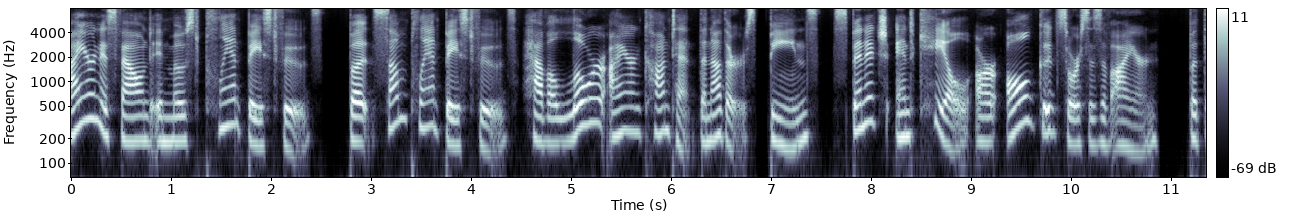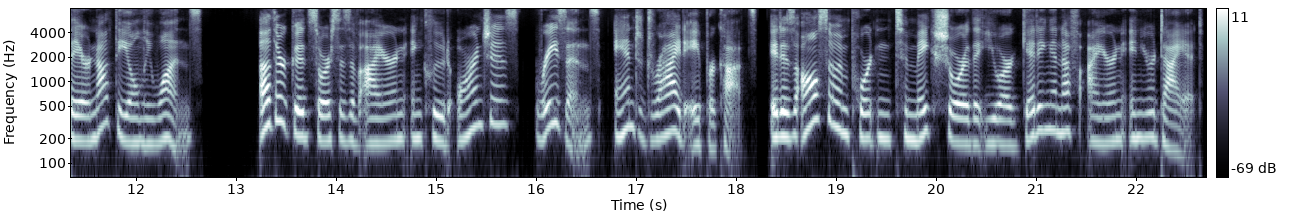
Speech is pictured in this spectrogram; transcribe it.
Iron is found in most plant-based foods, but some plant-based foods have a lower iron content than others. Beans, spinach, and kale are all good sources of iron, but they are not the only ones. Other good sources of iron include oranges, raisins, and dried apricots. It is also important to make sure that you are getting enough iron in your diet.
